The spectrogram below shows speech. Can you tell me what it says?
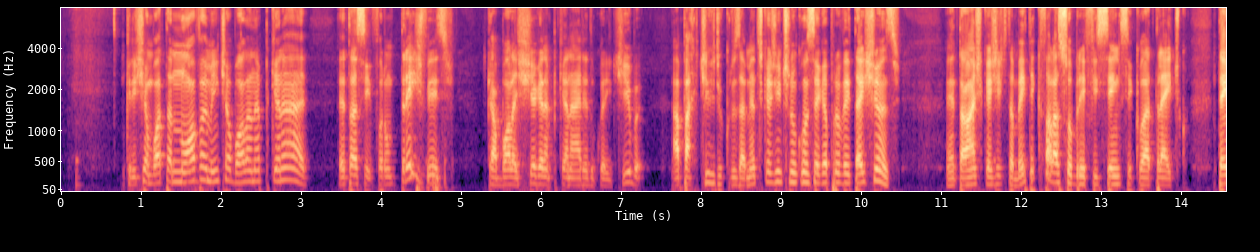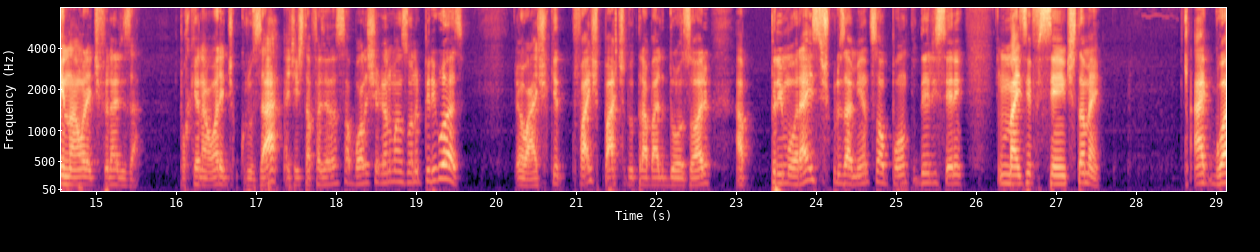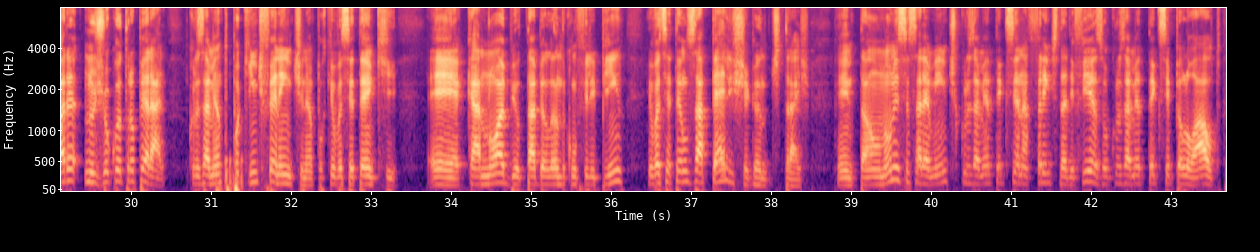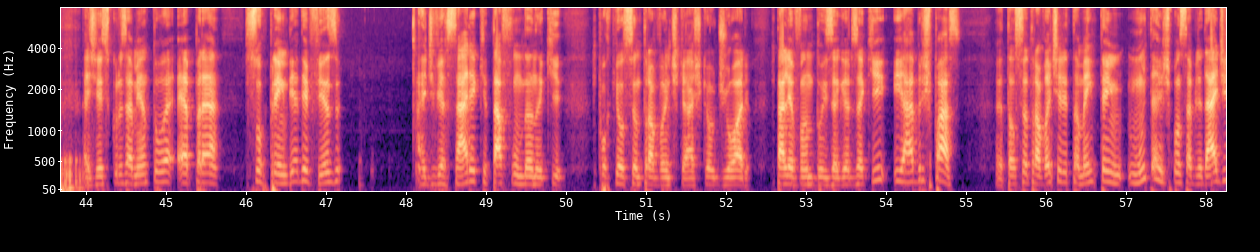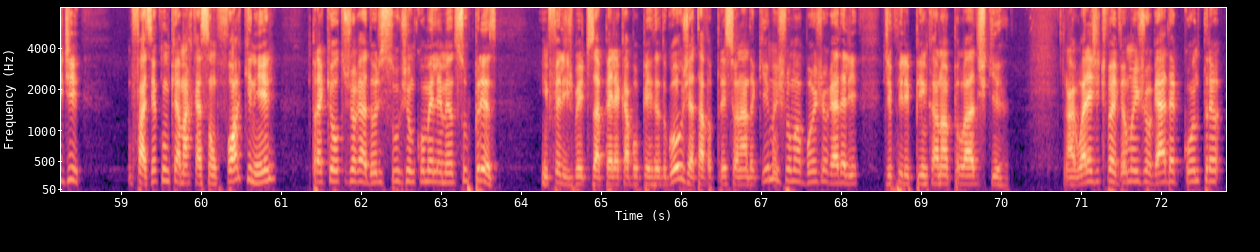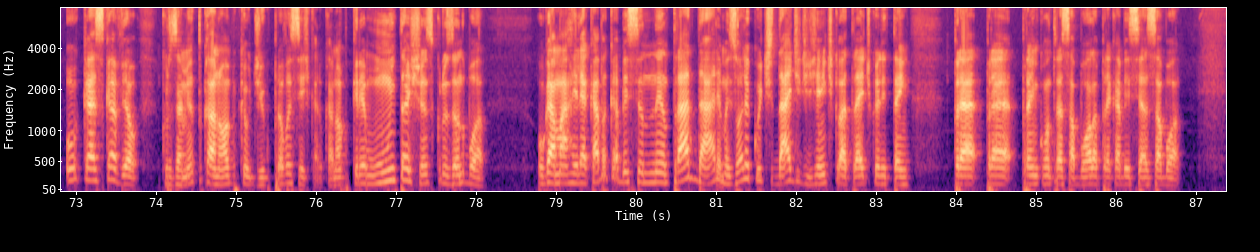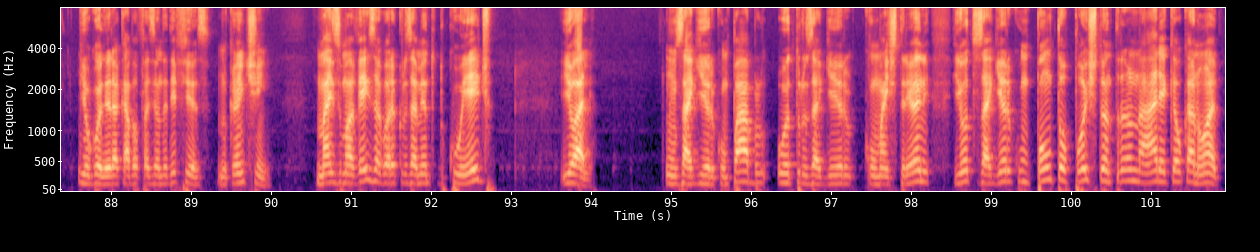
O Christian bota novamente a bola na pequena área. Então, assim, foram três vezes que a bola chega na pequena área do Curitiba a partir de cruzamentos que a gente não consegue aproveitar as chances. Então, acho que a gente também tem que falar sobre a eficiência que o Atlético tem na hora de finalizar. Porque na hora de cruzar, a gente está fazendo essa bola chegar numa zona perigosa. Eu acho que faz parte do trabalho do Osório aprimorar esses cruzamentos ao ponto deles serem mais eficientes também. Agora, no jogo contra o Operário, cruzamento um pouquinho diferente, né? Porque você tem aqui é, Canóbio tabelando com o Filipinho e você tem o Zapelli chegando de trás. Então, não necessariamente o cruzamento tem que ser na frente da defesa, o cruzamento tem que ser pelo alto. Às vezes, o cruzamento é para surpreender a defesa adversária que está afundando aqui, porque o centroavante, que acho que é o Diório, está levando dois zagueiros aqui e abre espaço. Então o centroavante ele também tem muita responsabilidade de fazer com que a marcação foque nele para que outros jogadores surjam como elemento surpresa. Infelizmente o Zapelli acabou perdendo o gol, já estava pressionado aqui, mas foi uma boa jogada ali de Filipinho Canó pelo lado esquerdo. Agora a gente vai ver uma jogada contra o Cascavel. Cruzamento do Canóbio que eu digo para vocês, cara. O Canóbio cria muita chance cruzando bola. O Gamarra ele acaba cabeceando na entrada da área, mas olha a quantidade de gente que o Atlético ele tem para encontrar essa bola, para cabecear essa bola. E o goleiro acaba fazendo a defesa no cantinho. Mais uma vez, agora cruzamento do Coelho. E olha, um zagueiro com Pablo, outro zagueiro com Maestriani e outro zagueiro com ponto oposto entrando na área, que é o Canóbio.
